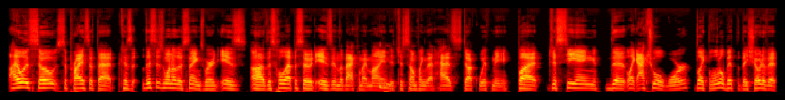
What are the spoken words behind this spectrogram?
I was so surprised at that because this is one of those things where it is, uh, this whole episode is in the back of my mind. Mm-hmm. It's just something that has stuck with me but just seeing the like actual war, like the little bit that they showed of it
